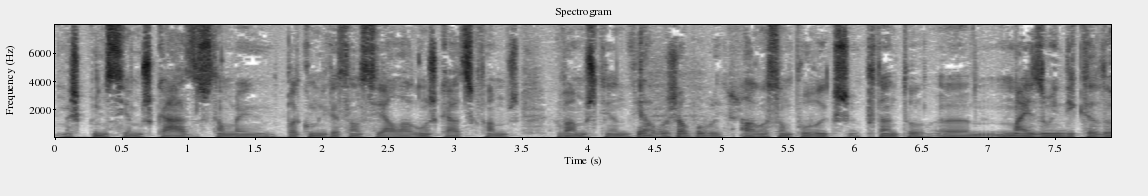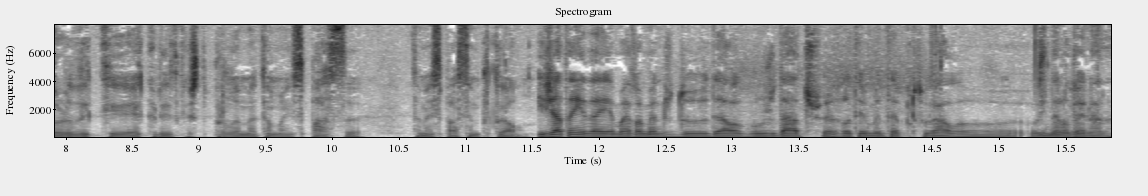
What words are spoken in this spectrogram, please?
mas conhecemos casos também pela comunicação social, alguns casos que vamos, que vamos tendo. Sim, alguns são públicos. Alguns são públicos, portanto, hum, mais um indicador de que acredito que este problema também se passa também se passa em Portugal. E já tem ideia, mais ou menos, de, de alguns dados relativamente a Portugal ou, ainda não tem nada?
